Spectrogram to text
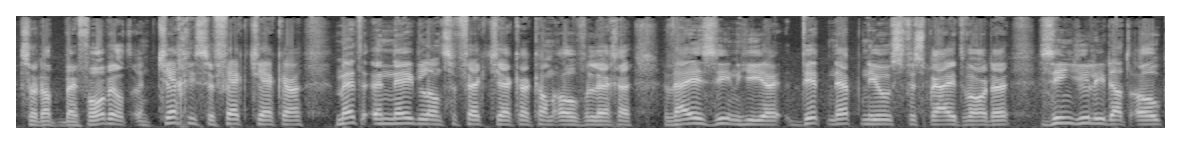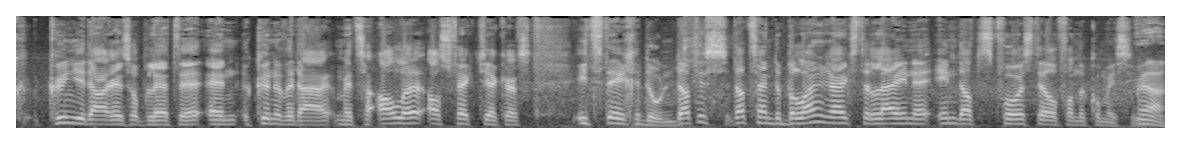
Zodat bijvoorbeeld een Tsjechische factchecker met een Nederlandse factchecker kan overleggen. Wij zien hier dit nepnieuws verspreid worden Zien jullie dat ook? Kun je daar eens op letten? En kunnen we daar met z'n allen als factcheckers iets tegen doen? Dat, is, dat zijn de belangrijkste lijnen in dat voorstel van de commissie. Ja,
